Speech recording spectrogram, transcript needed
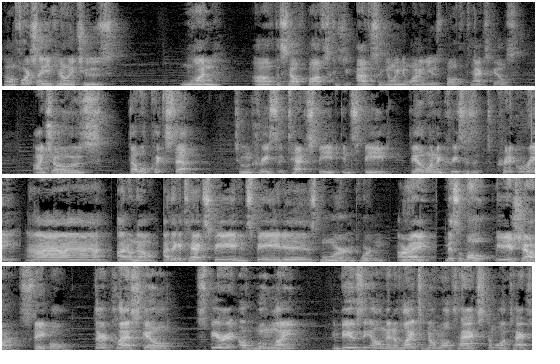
Now unfortunately you can only choose one of the self buffs because you're obviously going to want to use both attack skills. I chose double quick step to increase attack speed and speed. The other one increases its critical rate. Uh, I don't know. I think attack speed and speed is more important. All right, missile bolt, meteor shower, staple. Third class skill, spirit of moonlight. Imbues the element of light to normal attacks. Normal attacks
